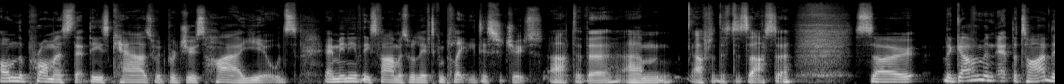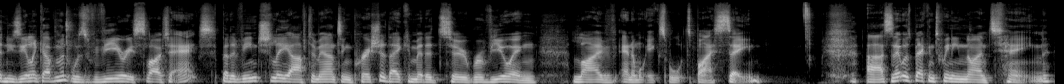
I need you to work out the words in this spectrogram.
on the promise that these cows would produce higher yields, and many of these farmers were left completely destitute after the um, after this disaster. So the government at the time, the New Zealand government, was very slow to act, but eventually, after mounting pressure, they committed to reviewing live animal exports by sea. Uh, so that was back in 2019.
